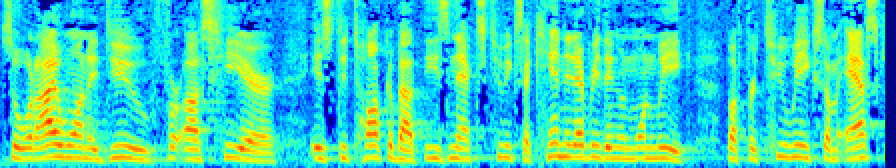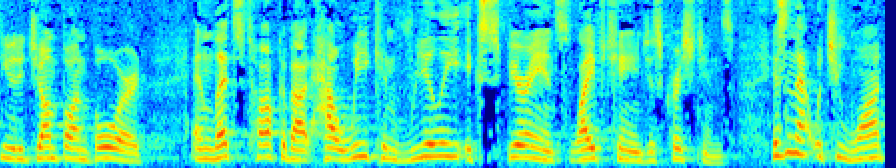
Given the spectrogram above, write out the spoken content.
So, what I want to do for us here is to talk about these next two weeks. I can't hit everything in one week, but for two weeks, I'm asking you to jump on board and let's talk about how we can really experience life change as Christians. Isn't that what you want?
